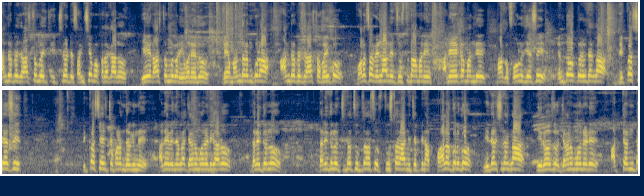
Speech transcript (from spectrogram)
ఆంధ్రప్రదేశ్ రాష్ట్రంలో ఇచ్చినట్టు సంక్షేమ పథకాలు ఏ రాష్ట్రంలో కూడా ఇవ్వలేదు. మేమందరం కూడా ఆంధ్రప్రదేశ్ రాష్ట్ర వైపు వలస వెళ్ళాలని చూస్తున్నామని అనేక మంది మాకు ఫోన్లు చేసి ఎంతో విధంగా రిక్వెస్ట్ చేసి రిక్వెస్ట్ చేసి చెప్పడం జరిగింది. అదేవిధంగా జగన్మోహన్ రెడ్డి గారు దళితులు దళితులు చిన్న చూపు చూస్తారా అని చెప్పిన పాలకులకు నిదర్శనంగా ఈరోజు జగన్మోహన్ రెడ్డి అత్యంత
